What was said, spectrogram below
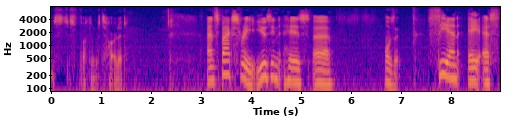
this is just fucking retarded. And Spax Three using his uh, what was it? CNASE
